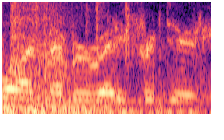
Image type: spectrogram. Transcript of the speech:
squad member ready for duty.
